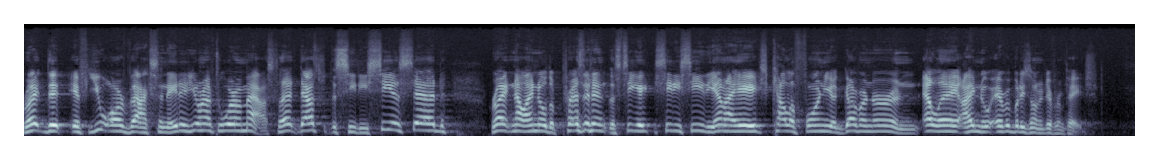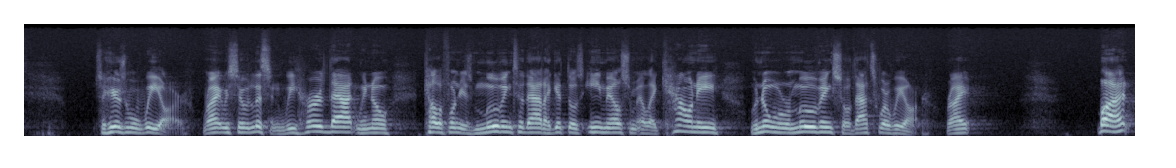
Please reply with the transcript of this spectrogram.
right? That if you are vaccinated, you don't have to wear a mask. That, that's what the CDC has said. Right now, I know the president, the CDC, the NIH, California governor, and LA. I know everybody's on a different page. So here's where we are, right? We say, well, listen, we heard that. We know California is moving to that. I get those emails from LA County. We know we're moving, so that's where we are, right? But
